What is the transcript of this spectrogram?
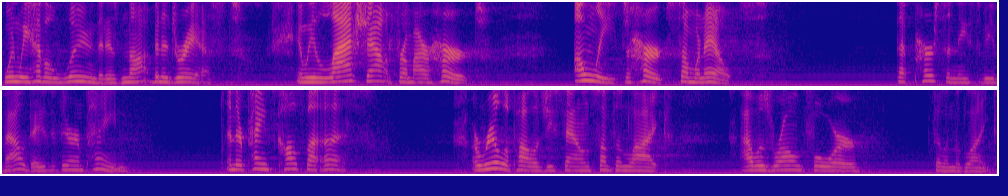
when we have a wound that has not been addressed and we lash out from our hurt only to hurt someone else, that person needs to be validated that they're in pain. And their pain's caused by us. A real apology sounds something like, I was wrong for fill in the blank.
